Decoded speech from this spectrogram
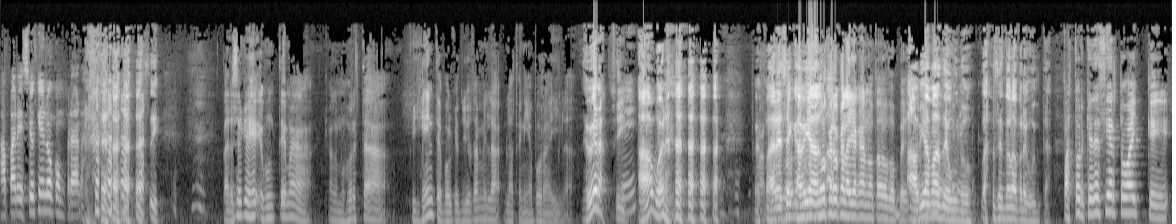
apareció quien lo comprara. sí. Parece que es un tema que a lo mejor está vigente porque yo también la, la tenía por ahí. La, ¿De veras? Sí. Sí. Ah, bueno. pues parece No, que había, No, creo que la hayan anotado dos veces. había más de uno haciendo la pregunta. Pastor, ¿qué de cierto hay que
